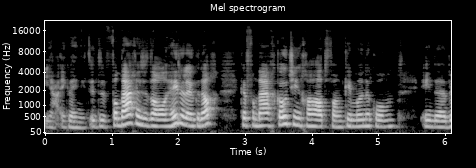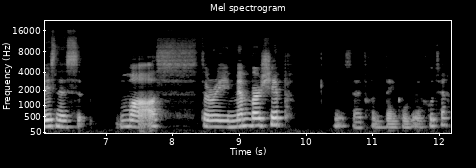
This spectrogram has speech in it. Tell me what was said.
ja, ik weet niet. Vandaag is het al een hele leuke dag. Ik heb vandaag coaching gehad van Kim Munnekom in de Business Mastery Membership. Dus even denken hoe ik het goed zeg.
